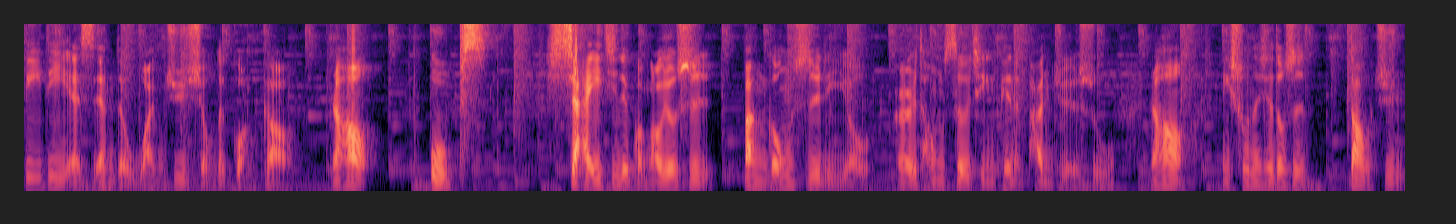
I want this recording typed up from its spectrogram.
BDSM 的玩具熊的广告，然后，Oops。下一季的广告就是办公室里有儿童色情片的判决书，然后你说那些都是道具，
